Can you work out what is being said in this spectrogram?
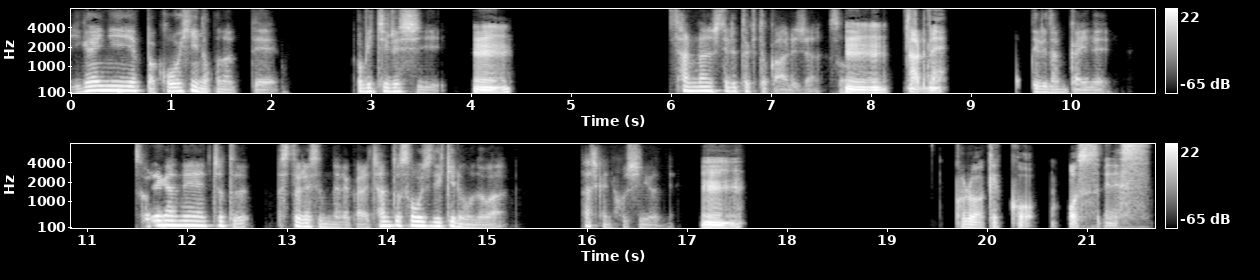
意外にやっぱコーヒーの粉って飛び散るし、うん、散乱してる時とかあるじゃん。そうん、のうん。あるね。やってる段階で。それがね、ちょっとストレスになるから、ちゃんと掃除できるものは確かに欲しいよね。うん。これは結構おすすめです。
